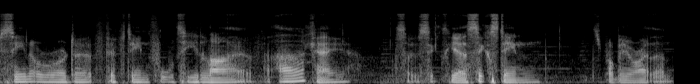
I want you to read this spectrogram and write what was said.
Seen Aurora 1540 live. Ah, okay. So six, yeah, 16. It's probably alright then.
